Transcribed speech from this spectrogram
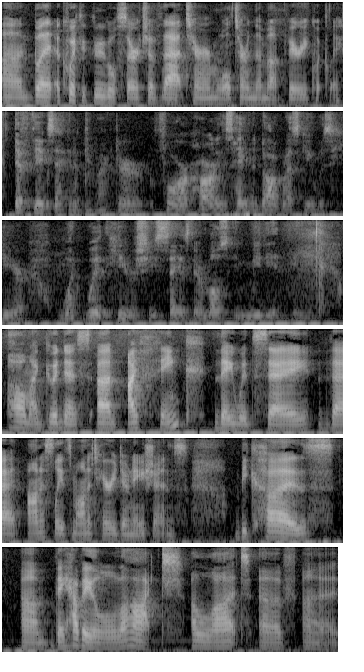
um, but a quick Google search of that term will turn them up very quickly. If the executive director for Harley's Haven Dog Rescue was here, what would he or she say is their most immediate need? Oh my goodness. Um, I think they would say that honestly it's monetary donations because um, they have a lot, a lot of uh,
